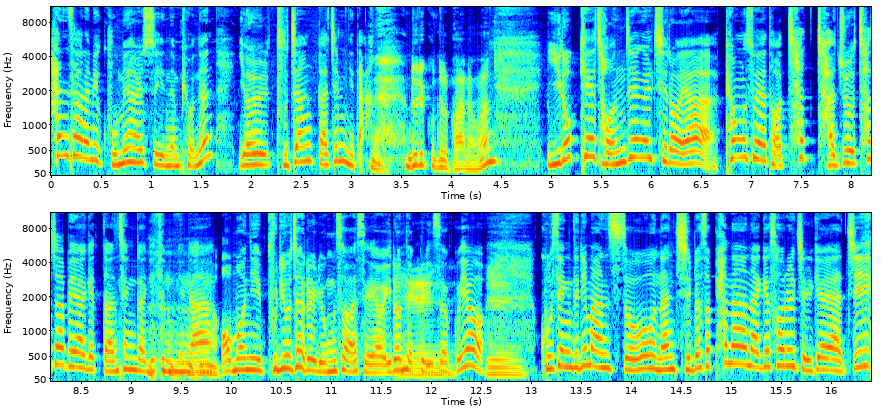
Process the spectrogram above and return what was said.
한 사람이 구매할 수 있는 표는 12장까지입니다. 네, 누리꾼들 반응은 이렇게 전쟁을 치러야 평소에 더 차, 자주 찾아뵈야겠다는 생각이 듭니다. 어머니 불효자를 용서하세요. 이런 예, 댓글 있었고요. 예. 고생들이 많소. 난 집에서 편안하게 설을 즐겨야지.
